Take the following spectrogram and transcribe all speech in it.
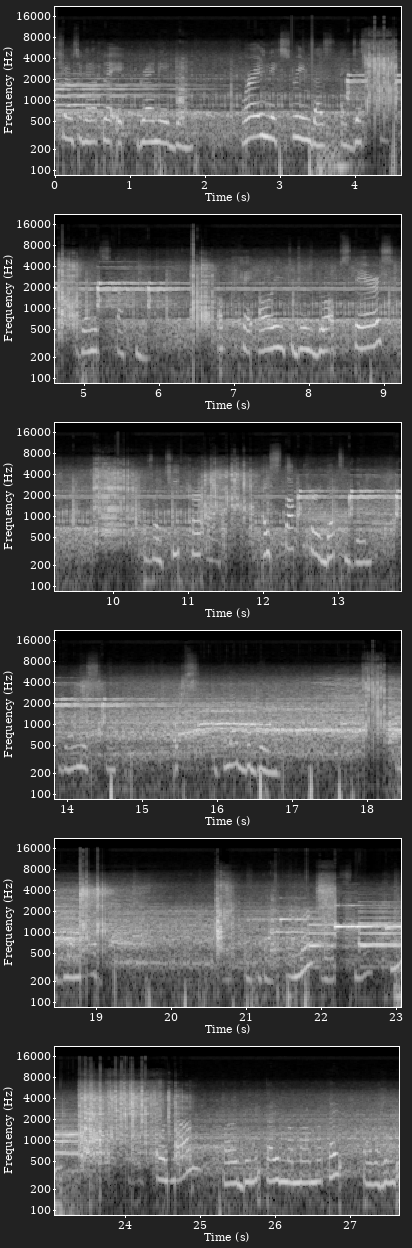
this chance we're gonna play it, Granny again. We're in extreme guys. I just Granny stuck me. Okay, all I need to do is go upstairs. As I cheat her, I, I stuck her. That's good. Granny stuck. Oops, I've lagged the game. Para dili tayo mamamatay. Para hindi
